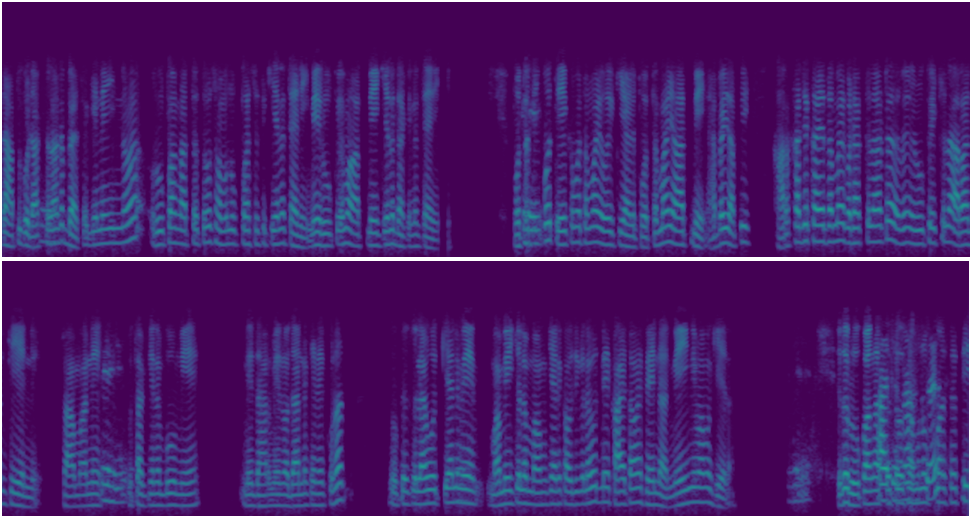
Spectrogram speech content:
දැන් අපි ගොඩක් වෙලාවට බැසගෙන ඉන්නවා රූපං අත්තතෝ සමනුප්පස්සති කියන තැනින්. මේ රූපයම ආත්මය කියලා දකින තැනින්. පොත තිබ්බොත් ඒකම තමයි ඔය කියන්නේ. පොතමයි ආත්මේ. හැබැයි අපි කරකජ කය තමයි ගොඩක් වෙලාවට මේ රූපේ කියලා අරන් තියෙන්නේ. සාමාන්‍ය පු탁ගෙන භූමියේ මේ ධර්මය නොදන්න කෙනෙක් වුණත් රූපය කියලා ඇහුවොත් කියන්නේ මේ මමයි කියලා මම කියන්නේ කවුද කියලා ඇහුවොත් මේ කය තමයි පෙන්වන්නේ. මේ ඉන්නේ මම කියලා. ඒක රූපං අත්තෝ සමනුප්පස්සති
